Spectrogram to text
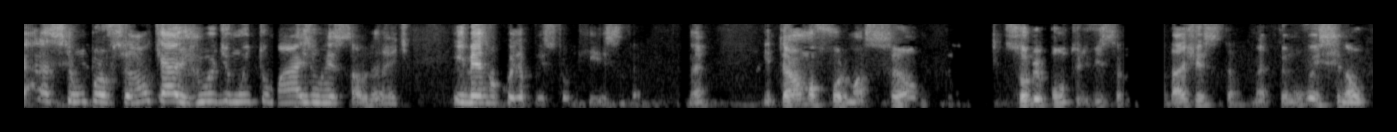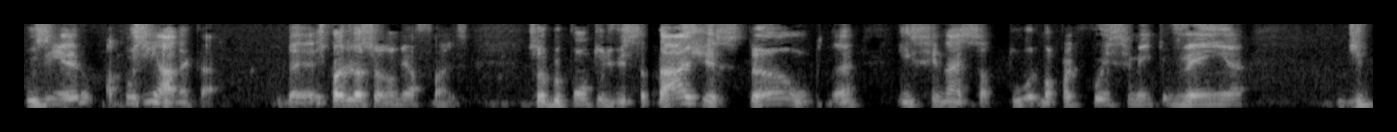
cara, ser um profissional que ajude muito mais um restaurante. E mesma coisa para o estoquista, né? Então é uma formação sob o ponto de vista da gestão, né? Porque eu não vou ensinar o cozinheiro a cozinhar, né, cara? Daí a escola de gastronomia faz. Sob o ponto de vista da gestão, né? Ensinar essa turma para que o conhecimento venha de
